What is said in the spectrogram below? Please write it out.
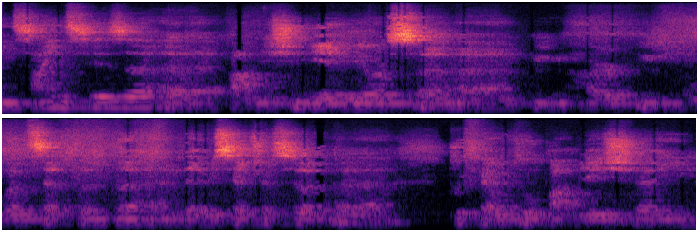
in sciences, publishing behaviors mm, are mm, well settled and the researchers prefer to publish in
